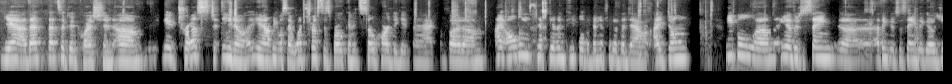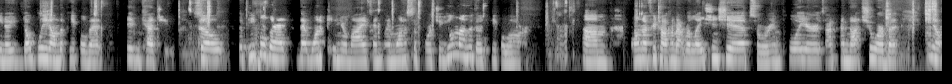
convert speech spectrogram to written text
Yeah, that that's a good question. Um, you know, trust, you know, you know, people say once trust is broken, it's so hard to get back. But um, I always have given people the benefit of the doubt. I don't. People, um, you know, there's a saying. Uh, I think there's a saying that goes, you know, you don't bleed on the people that didn't cut you. So the people that that want to be in your life and, and want to support you, you'll know who those people are. Um, I don't know if you're talking about relationships or employers. I'm, I'm not sure, but you know,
